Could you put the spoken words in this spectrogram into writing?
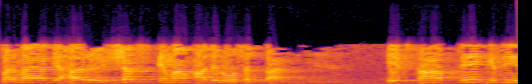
فرمایا کہ ہر شخص امام عادل ہو سکتا ہے۔ ایک صاحب تھے کسی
